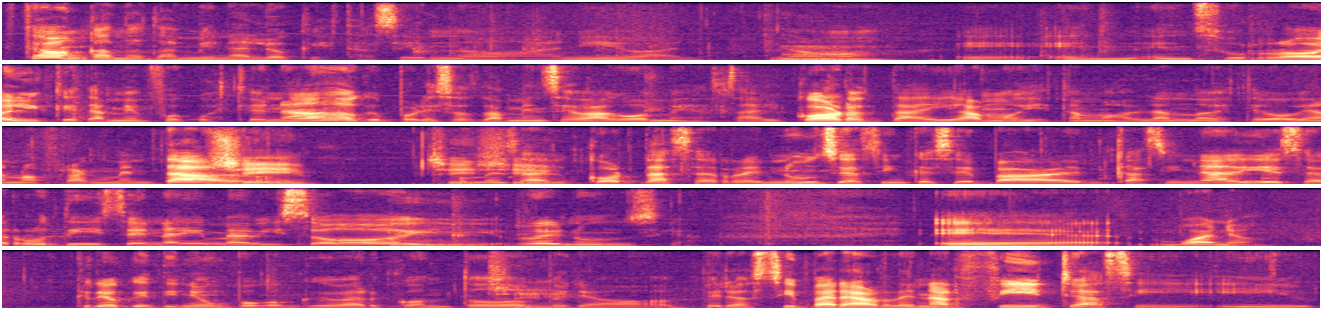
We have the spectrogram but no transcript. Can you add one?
está bancando también a lo que está haciendo Aníbal, ¿no? Mm. Eh, en, en su rol, que también fue cuestionado, que por eso también se va Gómez Alcorta, digamos, y estamos hablando de este gobierno fragmentado. Sí, sí, Gómez sí. Alcorta se renuncia sin que sepa casi nadie, Cerruti dice nadie me avisó y Mm. renuncia. Eh, bueno, creo que tiene un poco que ver con todo, Sí. pero, pero sí para ordenar fichas y, y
